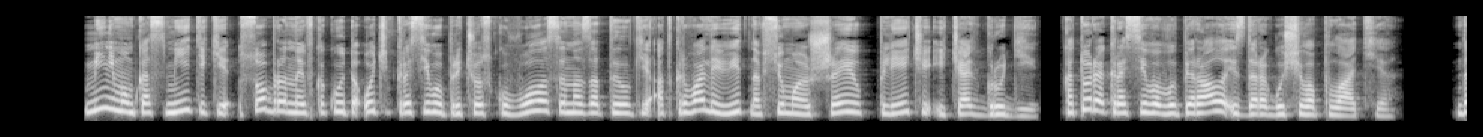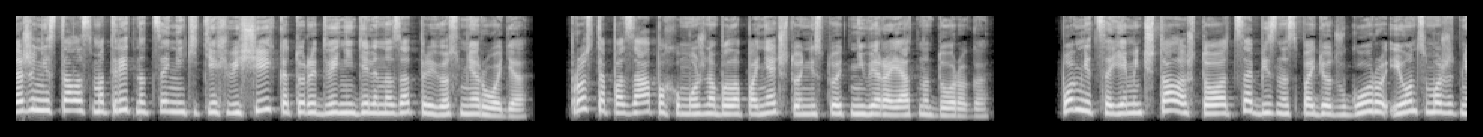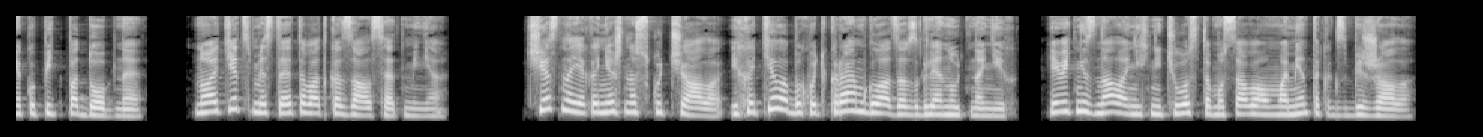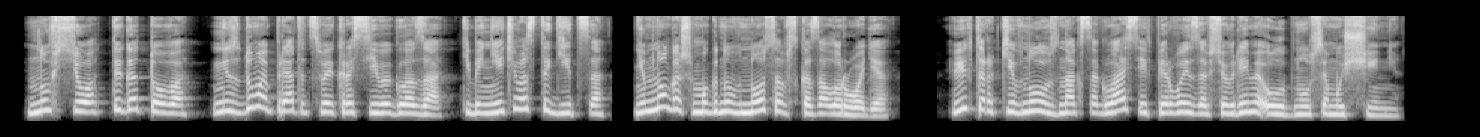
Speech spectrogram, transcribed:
Минимум косметики, собранные в какую-то очень красивую прическу волосы на затылке, открывали вид на всю мою шею, плечи и часть груди, которая красиво выпирала из дорогущего платья. Даже не стала смотреть на ценники тех вещей, которые две недели назад привез мне Родя. Просто по запаху можно было понять, что они стоят невероятно дорого. Помнится, я мечтала, что у отца бизнес пойдет в гору, и он сможет мне купить подобное. Но отец вместо этого отказался от меня. Честно, я, конечно, скучала и хотела бы хоть краем глаза взглянуть на них. Я ведь не знала о них ничего с того самого момента, как сбежала. «Ну все, ты готова. Не вздумай прятать свои красивые глаза. Тебе нечего стыдиться». Немного шмыгнув носов, сказал Роди. Виктор кивнул в знак согласия и впервые за все время улыбнулся мужчине.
